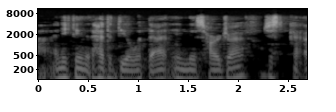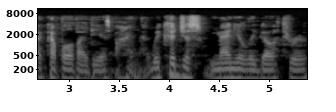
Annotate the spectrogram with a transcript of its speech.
uh, anything that had to deal with that in this hard drive. Just a couple of ideas behind that. We could just manually go through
